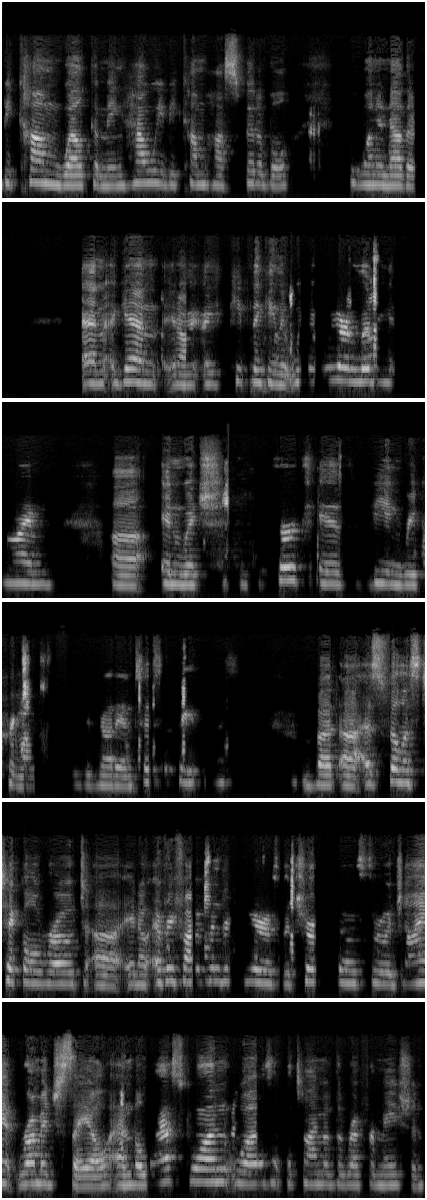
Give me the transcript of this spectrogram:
become welcoming, how we become hospitable to one another. And again, you know, I, I keep thinking that we, we are living in a time uh, in which church is being recreated. We did not anticipate this. But uh, as Phyllis Tickle wrote, uh, you know, every 500 years, the church goes through a giant rummage sale. And the last one was at the time of the Reformation.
